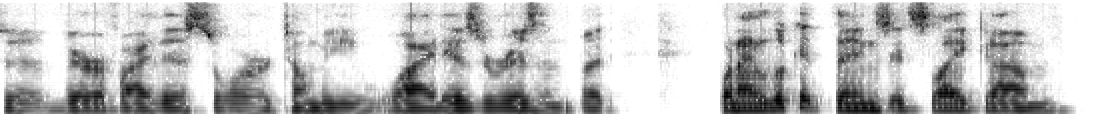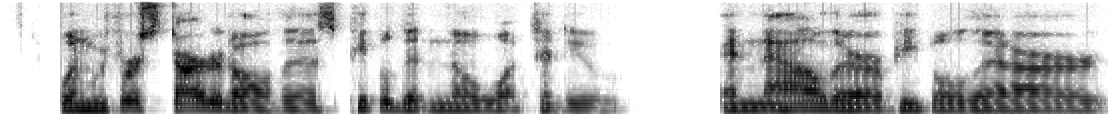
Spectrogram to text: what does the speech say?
to verify this or tell me why it is or isn't. But when I look at things, it's like um, when we first started all this, people didn't know what to do. And now there are people that are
